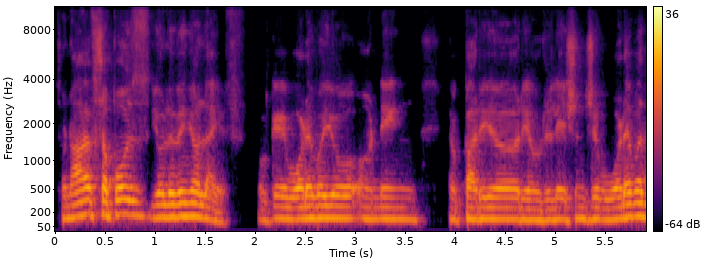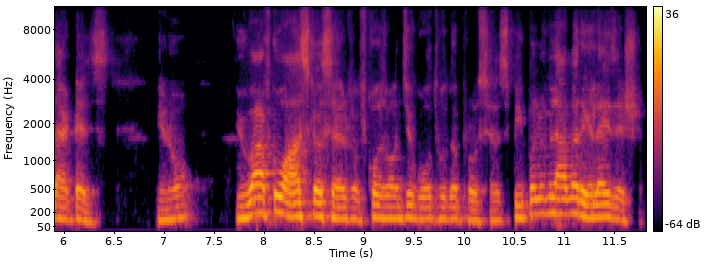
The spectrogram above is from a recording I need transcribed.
So now if suppose you're living your life okay whatever you're earning your career your relationship whatever that is you know you have to ask yourself of course once you go through the process people will have a realization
